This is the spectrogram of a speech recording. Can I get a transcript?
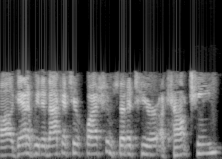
Uh, again, if we did not get to your question, send it to your account team.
